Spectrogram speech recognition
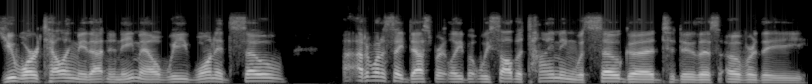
you were telling me that in an email. We wanted so, I don't want to say desperately, but we saw the timing was so good to do this over the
